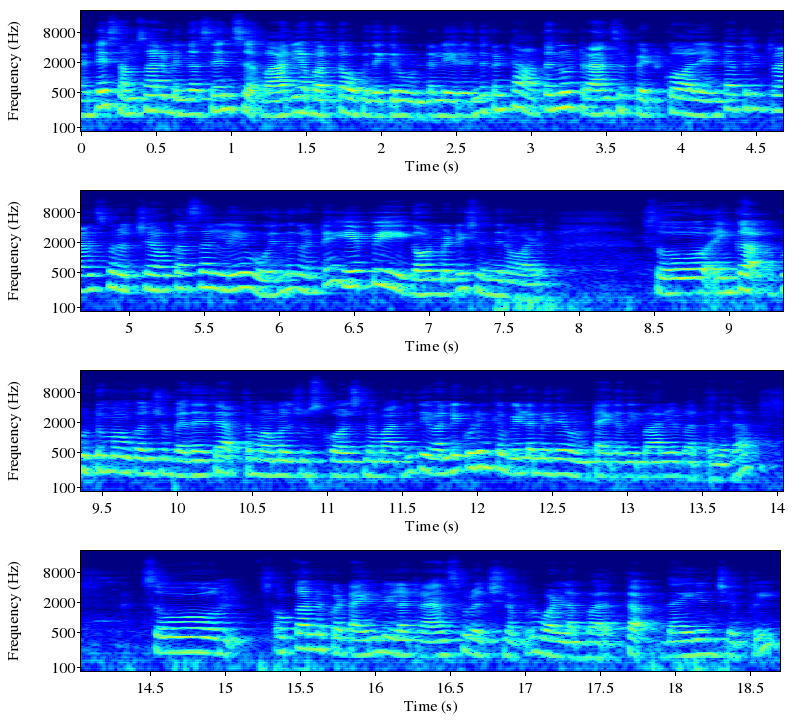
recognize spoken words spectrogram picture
అంటే సంసారం ఇన్ ద సెన్స్ భార్య భర్త ఒక దగ్గర ఉండలేరు. ఎందుకంటే అతను ట్రాన్స్ఫర్ పెట్టుకోవాలి అంటే అతనికి ట్రాన్స్ఫర్ వచ్చే అవకాశాలు లేవు. ఎందుకంటే ఏపీ గవర్నమెంట్కి చెందినవాడు. సో ఇంకా కుటుంబం కొంచెం పెద్దయితే అత్త మామలు చూసుకోవాల్సిన బాధ్యత ఇవన్నీ కూడా ఇంకా వీళ్ళ మీదే ఉంటాయి కదా ఈ భార్య భర్త మీద. సో ఒకనొక టైంలో ఇలా ట్రాన్స్ఫర్ వచ్చినప్పుడు వాళ్ళ భర్త ధైర్యం చెప్పి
